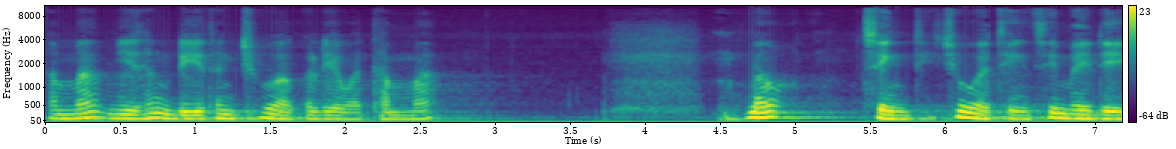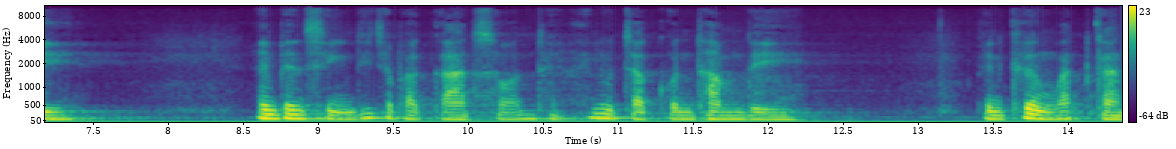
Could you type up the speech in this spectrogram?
ธรรมะมีทั้งดีทั้งชั่วก็เรียกว่าธรรมะเนาะสิ่งที่ชั่วสิ่งที่ไม่ดี มันเป็นสิ่งที่จะประกาศสอนให้รู้จักคนทำดี เป็นเครื่องวัดกัน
